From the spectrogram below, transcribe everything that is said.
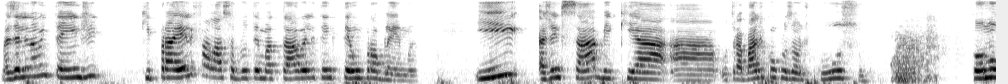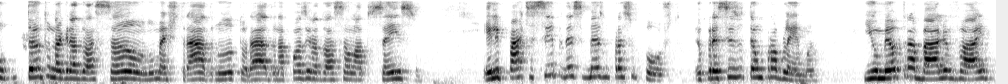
mas ele não entende que para ele falar sobre o tema tal, ele tem que ter um problema. E a gente sabe que a, a, o trabalho de conclusão de curso, como tanto na graduação, no mestrado, no doutorado, na pós-graduação lato senso, ele parte sempre desse mesmo pressuposto. Eu preciso ter um problema. E o meu trabalho vai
